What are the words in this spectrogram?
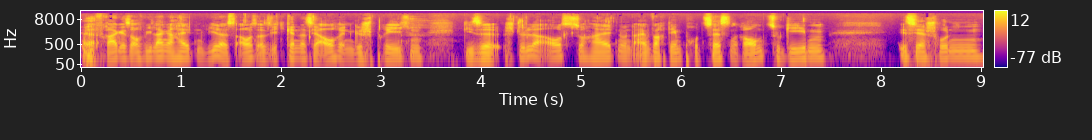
Ja. Die Frage ist auch, wie lange halten wir das aus? Also ich kenne das ja auch in Gesprächen, diese Stille auszuhalten und einfach den Prozessen Raum zu geben, ist ja schon,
